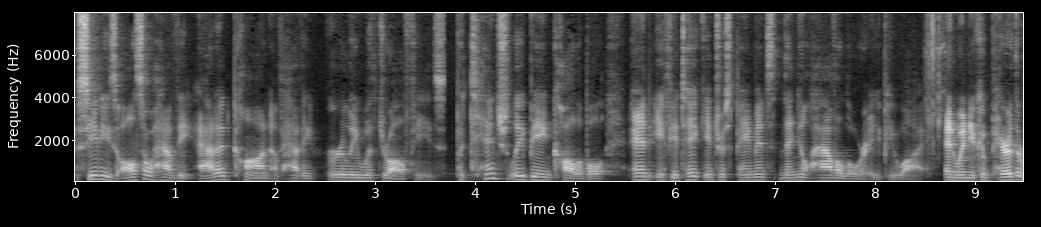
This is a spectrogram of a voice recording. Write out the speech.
CDs also have the added con of having early withdrawal fees, potentially being callable, and if you take interest payments, then you'll have a lower APY. And when you compare the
